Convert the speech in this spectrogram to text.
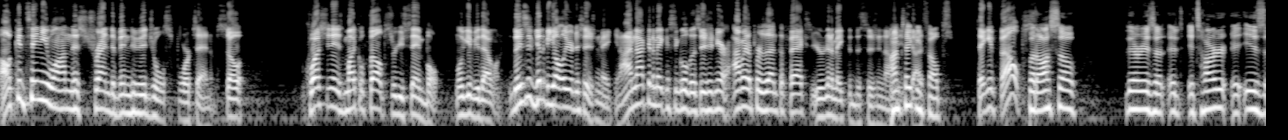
I'll continue on this trend of individual sports, items. So, question is Michael Phelps or Usain Bolt? We'll give you that one. This is going to be all your decision making. I'm not going to make a single decision here. I'm going to present the facts. You're going to make the decision on I'm taking guys. Phelps. Taking Phelps. But also, there is a it, it's harder. It is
